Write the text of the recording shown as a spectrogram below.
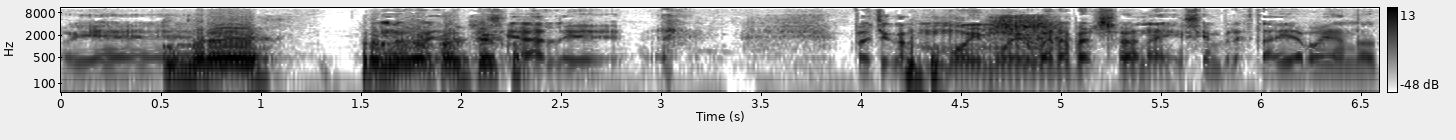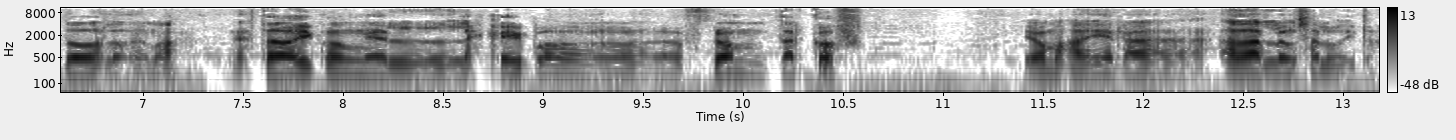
Hoy es Hombre, Pacheco. especial y- Pacheco es muy muy buena persona y siempre está ahí apoyando a todos los demás. Está hoy con el Escape from Tarkov y vamos a ir a, a darle un saludito.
